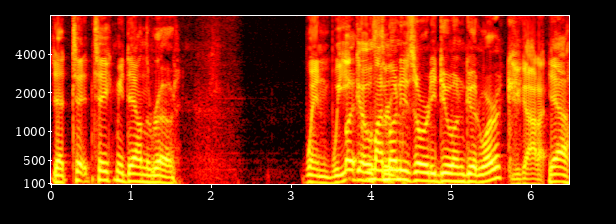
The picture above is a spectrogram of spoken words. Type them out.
Yeah, t- take me down the road. When we But go my through, money's already doing good work. you got it. Yeah,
